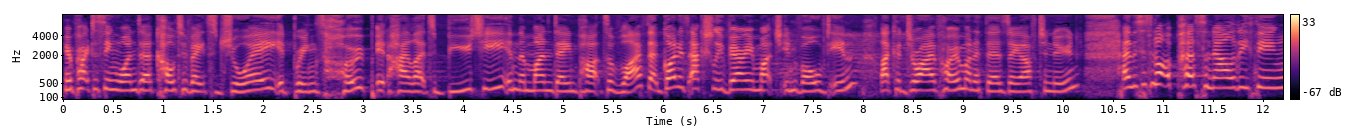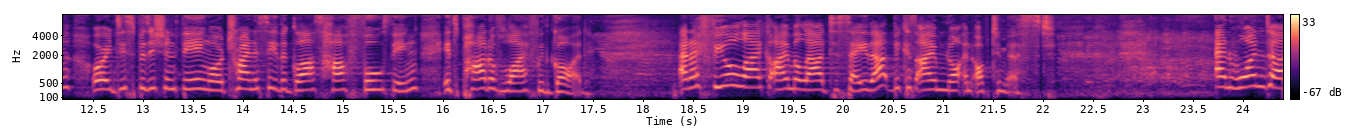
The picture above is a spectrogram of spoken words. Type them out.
Practicing wonder cultivates joy, it brings hope, it highlights beauty in the mundane parts of life that God is actually very much involved in, like a drive home on a Thursday afternoon. And this is not a personality thing or a disposition thing or trying to see the glass half full thing, it's part of life with God. And I feel like I'm allowed to say that because I am not an optimist. And wonder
